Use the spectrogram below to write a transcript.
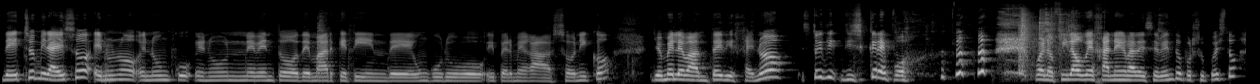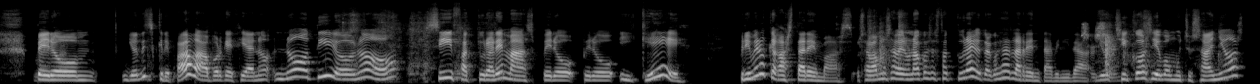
De hecho, mira, eso en, uno, en, un, en un evento de marketing de un gurú hiper mega sónico, yo me levanté y dije, no, estoy discrepo. bueno, fui la oveja negra de ese evento, por supuesto, pero yo discrepaba porque decía, no, no, tío, no. Sí, facturaré más, pero, pero ¿y qué? Primero que gastaré más. O sea, vamos a ver, una cosa es facturar y otra cosa es la rentabilidad. Yo, chicos, llevo muchos años,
